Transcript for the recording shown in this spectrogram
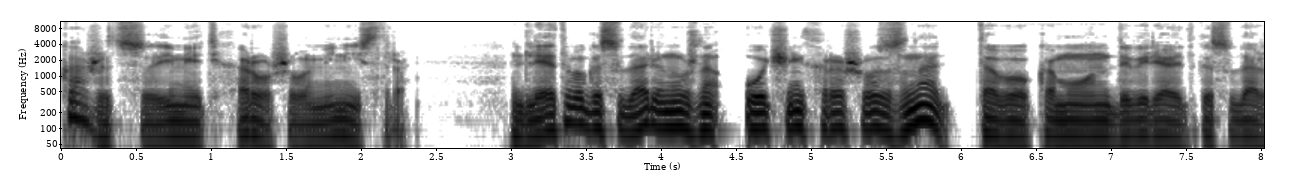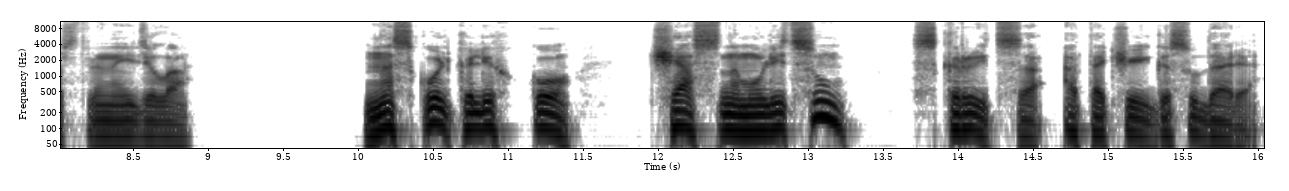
кажется, иметь хорошего министра — для этого государю нужно очень хорошо знать того, кому он доверяет государственные дела. Насколько легко частному лицу скрыться от очей государя,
